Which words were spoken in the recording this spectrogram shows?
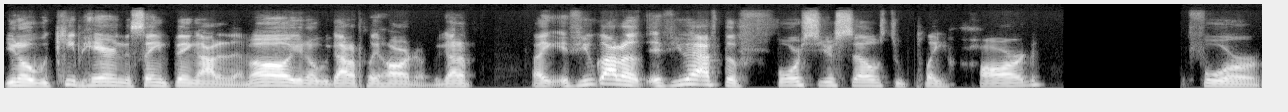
you know, we keep hearing the same thing out of them. Oh, you know, we got to play harder. We got to like if you got to if you have to force yourselves to play hard for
